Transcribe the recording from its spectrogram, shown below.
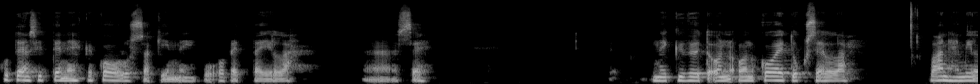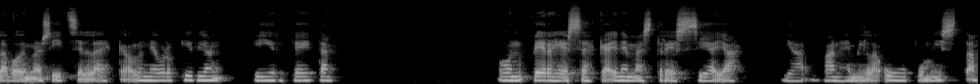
kuten sitten ehkä koulussakin niin kuin opettajilla, se, ne kyvyt on, on koetuksella. Vanhemmilla voi myös itsellä ehkä olla neurokirjon piirteitä on perheessä ehkä enemmän stressiä ja, ja vanhemmilla uupumista.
